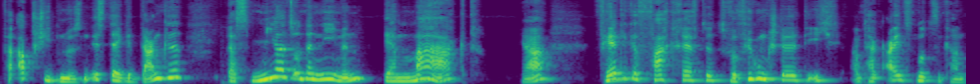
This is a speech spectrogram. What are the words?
verabschieden müssen, ist der Gedanke, dass mir als Unternehmen der Markt ja, fertige Fachkräfte zur Verfügung stellt, die ich am Tag eins nutzen kann.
